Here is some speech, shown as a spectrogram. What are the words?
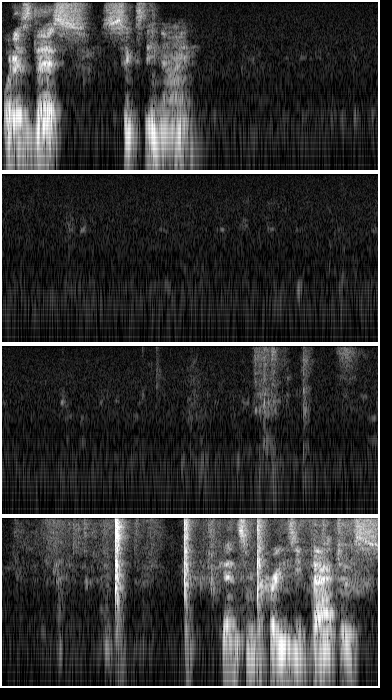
What is this? 69? Getting some crazy patches.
